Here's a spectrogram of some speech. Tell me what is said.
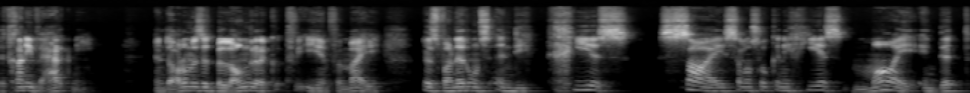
Dit gaan nie werk nie. En daarom is dit belangrik vir u en vir my is wanneer ons in die gees saai, sal ons ook in die gees maai en dit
